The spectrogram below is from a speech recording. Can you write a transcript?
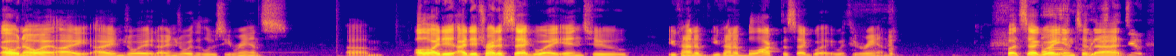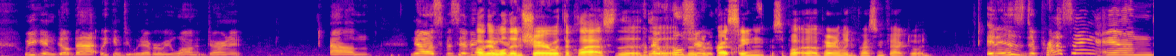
Oh no, I, I I enjoy it. I enjoy the Lucy rants. Um, although I did I did try to segue into you kind of you kind of blocked the segue with your rant, but segue Oh, into we that. Can do, we can go back. We can do whatever we want. Darn it. Um, no specifically. Okay, well then share with the class the the, the depressing suppo- apparently depressing factoid. it is depressing, and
